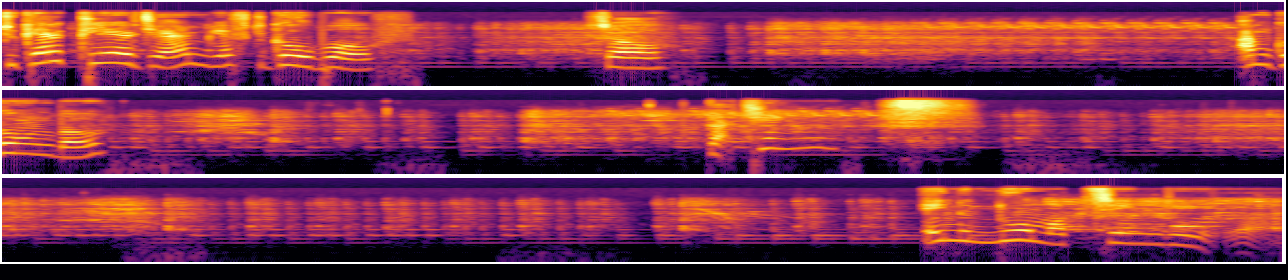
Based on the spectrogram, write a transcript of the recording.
To get a clear gem, you have to go both. So, I'm going both. Gotching. Een normal thing die. Uh,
